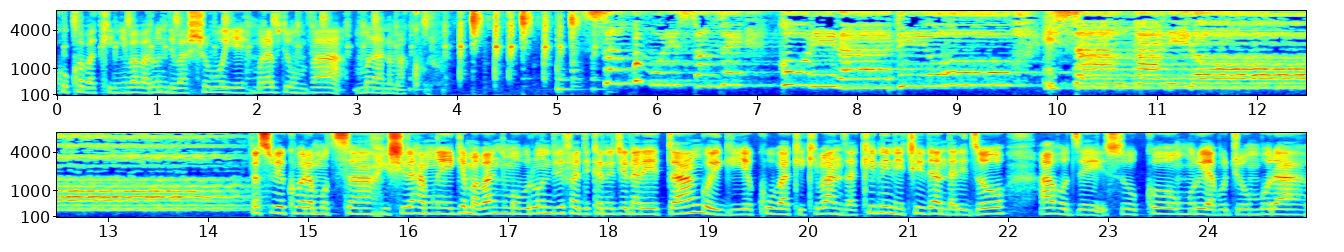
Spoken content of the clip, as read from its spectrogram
kuko abakinnyi b'abarundi bashoboye murabyo kubyumva muri ano makuru kuri radiyo isanganiro Dasubiye kubaramutsa ishirahamwe ry'amabanki mu Burundi rifadikanije na leta ngo rigiye kubaka ikibanza kinini cidandarizo ahoze isoko nkuru ya Bujumbura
